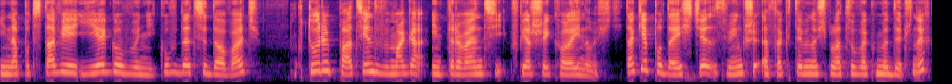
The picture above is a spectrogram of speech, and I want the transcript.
i na podstawie jego wyników decydować, który pacjent wymaga interwencji w pierwszej kolejności. Takie podejście zwiększy efektywność placówek medycznych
